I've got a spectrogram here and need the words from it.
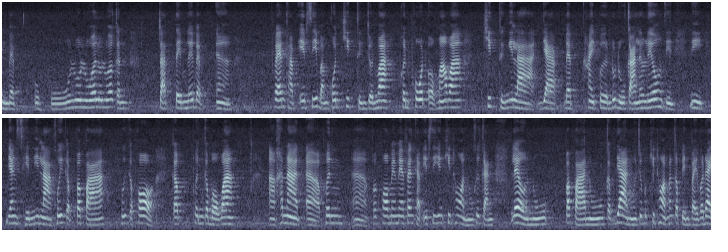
นต์แบบ โอ้โหรัวรัวๆรัวกันจัดเต็มเลยแบบอ่าแฟนคลับเอฟซีบางคนคิดถึงจนว่าเพิ่นโพสต์ออกมาว่า คิดถึงอีลาอยากแบบให้เปิดฤดูกาลเร็วๆจริงนี่ยังเห็นอีลาคุยกับป้าป๋าคุยกับพ่อกับเพิ่นก็บอกว่าขนาดเพิ่นพ่อแม่แม่แฟนคลับ FC ยังคิดฮอดหนูคือกัน แล้วหนู ป้าป๋าหนูกับย่าหนูจะบ่คิดฮอดมันก็เป็นไปบ่ได้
